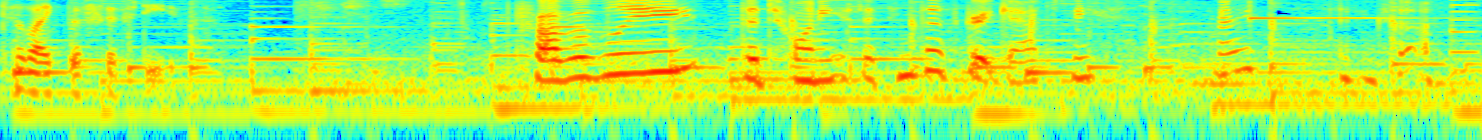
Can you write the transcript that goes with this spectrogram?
to like the 50s. Probably the 20s. I think that's Great Gatsby, right? I think so.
